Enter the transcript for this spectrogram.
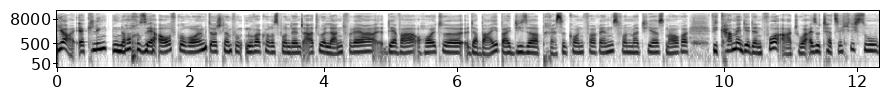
Ja, er klingt noch sehr aufgeräumt. Deutschlandfunk Nova-Korrespondent Arthur Landwehr, der war heute dabei bei dieser Pressekonferenz von Matthias Maurer. Wie kam er dir denn vor, Arthur? Also tatsächlich so,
